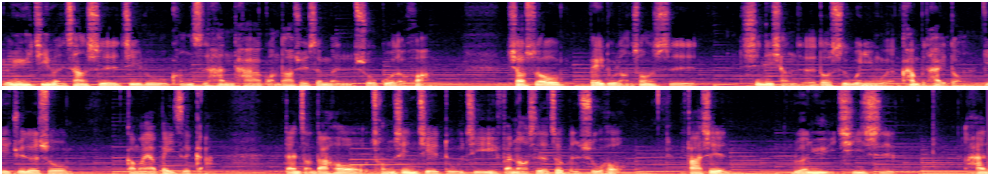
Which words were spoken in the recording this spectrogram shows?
《论语》基本上是记录孔子和他广大学生们说过的话。小时候背读朗诵时，心里想着都是文言文，看不太懂，也觉得说干嘛要背这个？但长大后重新解读及樊老师的这本书后，发现《论语》其实。和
